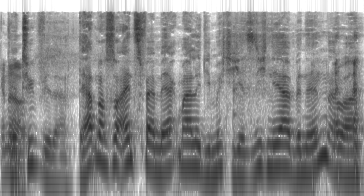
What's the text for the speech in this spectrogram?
genau. Der Typ wieder. Der hat noch so ein, zwei Merkmale, die möchte ich jetzt nicht näher benennen, aber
